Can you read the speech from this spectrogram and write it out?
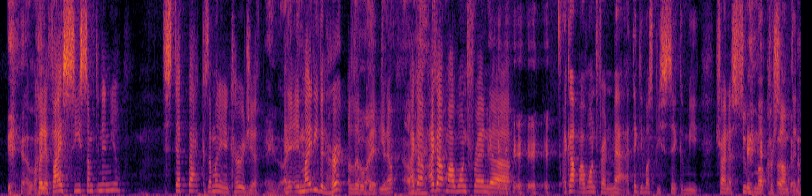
I like but if that. I see something in you, step back because I'm going to encourage you, like and it, it might even hurt a little like bit. You know. I I got like I got that. my one friend. Uh, I got my one friend Matt. I think he must be sick of me trying to soup him up for something.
